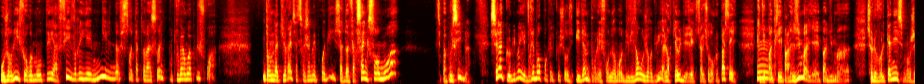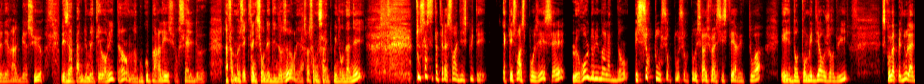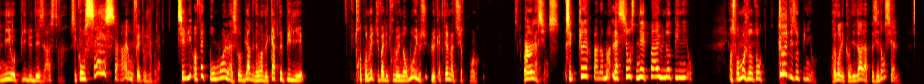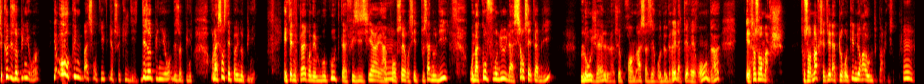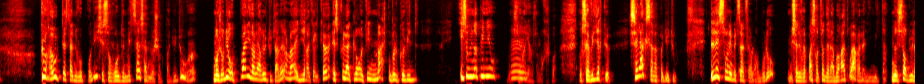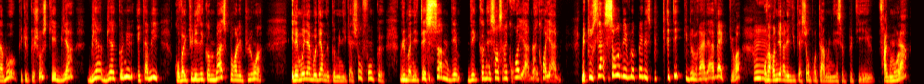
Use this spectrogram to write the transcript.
Aujourd'hui, il faut remonter à février 1985 pour trouver un mois plus froid. Dans le naturel, ça ne serait jamais produit. Ça doit faire 500 mois. C'est pas possible. C'est là que l'humain est vraiment pour quelque chose. Idem pour l'effondrement du vivant aujourd'hui, alors qu'il y a eu des extinctions dans le passé, qui n'étaient Mm. pas créées par les humains. Il n'y avait pas d'humains. hein. C'est le volcanisme en général, bien sûr. Les impacts de météorites, hein, on en a beaucoup parlé sur celle de la fameuse extinction des dinosaures, il y a 65 millions d'années. Tout ça, c'est intéressant à discuter. La question à se poser, c'est le rôle de l'humain là-dedans, et surtout, surtout, surtout, et c'est là que je vais insister avec toi, et dans ton média aujourd'hui, ce qu'on appelle, nous, la myopie du désastre. C'est qu'on sait ça, et on ne fait toujours rien. C'est en fait, pour moi, la sauvegarde viendra de quatre piliers. Les trois premiers, tu vas les trouver normaux, et le, quatrième va te surprendre. Un, la science. C'est clair, Paloma, la science n'est pas une opinion. En ce moment, je n'entends que des opinions. Vraiment, les candidats à la présidentielle, c'est que des opinions. hein. Il n'y a aucune base scientifique sur ce qu'ils disent. Des opinions, des opinions. Or, la science n'est pas une opinion. Étienne Klein, qu'on aime beaucoup, qui est un physicien et un Mm. penseur aussi de tout ça, nous dit on a confondu la science établie, l'eau gèle, se prend en masse à zéro degré, la Terre est ronde, hein, et la science en marche. La science en marche, c'était la chloroquine de Raoult, par exemple. Mm. Que Raoult teste un nouveau produit, c'est son rôle de médecin, ça ne me choque pas du tout. hein. Mais aujourd'hui, on peut aller dans la rue tout à l'heure là et dire à quelqu'un est-ce que la chloroquine marche contre le Covid? Ils ont une opinion. Non, c'est Mm. rien, ça marche pas. Donc ça veut dire que c'est là que ça va pas du tout. Laissons les médecins faire leur boulot, mais ça ne devrait pas sortir des laboratoires à la limite. hein. Ne sort du labo que quelque chose qui est bien, bien, bien connu, établi, qu'on va utiliser comme base pour aller plus loin. Et les moyens modernes de communication font que l'humanité somme des, des connaissances incroyables, incroyables. Mais tout cela sans développer l'esprit critique qui devrait aller avec, tu vois. Mm. On va revenir à l'éducation pour terminer ce petit fragment-là.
